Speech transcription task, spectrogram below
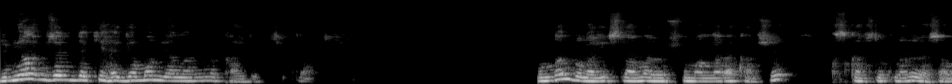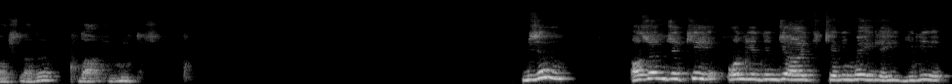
Dünya üzerindeki hegemonyalarını kaybedeceklerdir. Bundan dolayı İslam'a ve Müslümanlara karşı kıskançlıkları ve savaşları daimidir. Bizim az önceki 17. ayet-i kerime ile ilgili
